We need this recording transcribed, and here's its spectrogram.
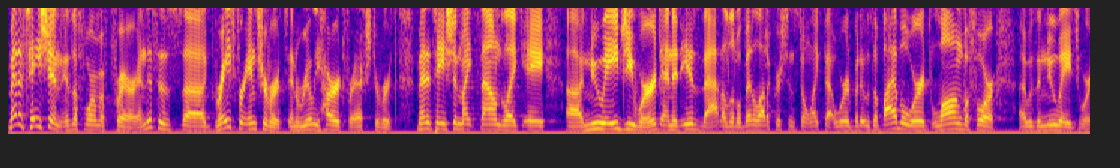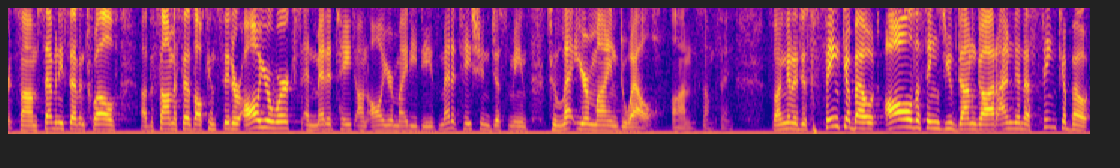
Meditation is a form of prayer, and this is uh, great for introverts and really hard for extroverts. Meditation might sound like a uh, new agey word, and it is that a little bit. A lot of Christians don't like that word, but it was a Bible word long before it was a new age word. Psalm 77 12, uh, the psalmist says, I'll consider all your works and meditate on all your mighty deeds. Meditation just means to let your mind dwell on something. So I'm going to just think about all the things you've done, God. I'm going to think about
